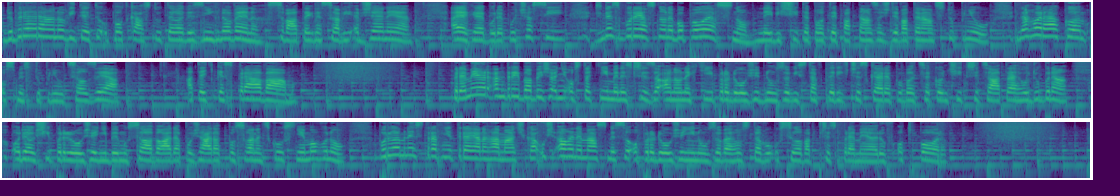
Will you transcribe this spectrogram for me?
Dobré ráno, vítejte u podcastu televizních novin. Svátek neslaví Evženie. A jaké bude počasí? Dnes bude jasno nebo polojasno. Nejvyšší teploty 15 až 19 stupňů. Na horách kolem 8 stupňů Celzia. A teď ke zprávám. Premiér Andrej Babiš ani ostatní ministři za ANO nechtějí prodloužit nouzový stav, který v České republice končí 30. dubna. O další prodloužení by musela vláda požádat poslaneckou sněmovnu. Podle ministra vnitra Jana Hamáčka už ale nemá smysl o prodloužení nouzového stavu usilovat přes premiérův odpor.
